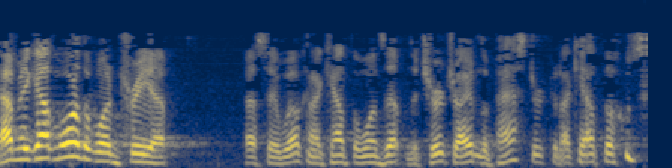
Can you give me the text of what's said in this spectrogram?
How many got more than one tree up? I said, well, can I count the ones up in the church? I am the pastor. Can I count those?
